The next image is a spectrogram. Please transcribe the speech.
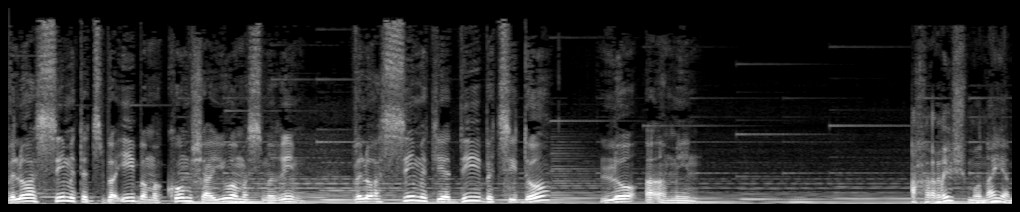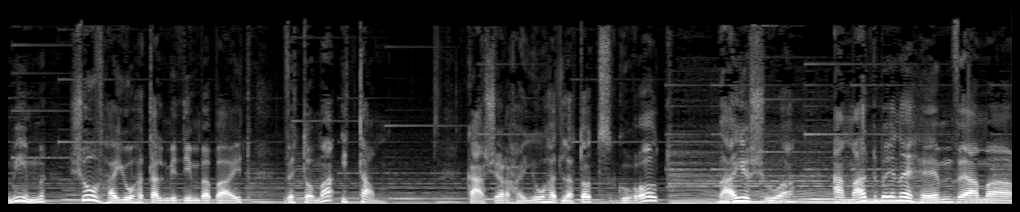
ולא אשים את אצבעי במקום שהיו המסמרים, ולא אשים את ידי בצידו, לא אאמין. אחרי שמונה ימים שוב היו התלמידים בבית, ותומא איתם. כאשר היו הדלתות סגורות, בא ישוע, עמד ביניהם ואמר,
